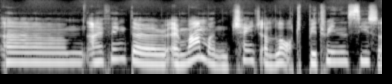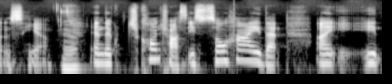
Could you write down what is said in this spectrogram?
um, I think the environment changed a lot between seasons here, yeah. and the contrast is so high that I it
